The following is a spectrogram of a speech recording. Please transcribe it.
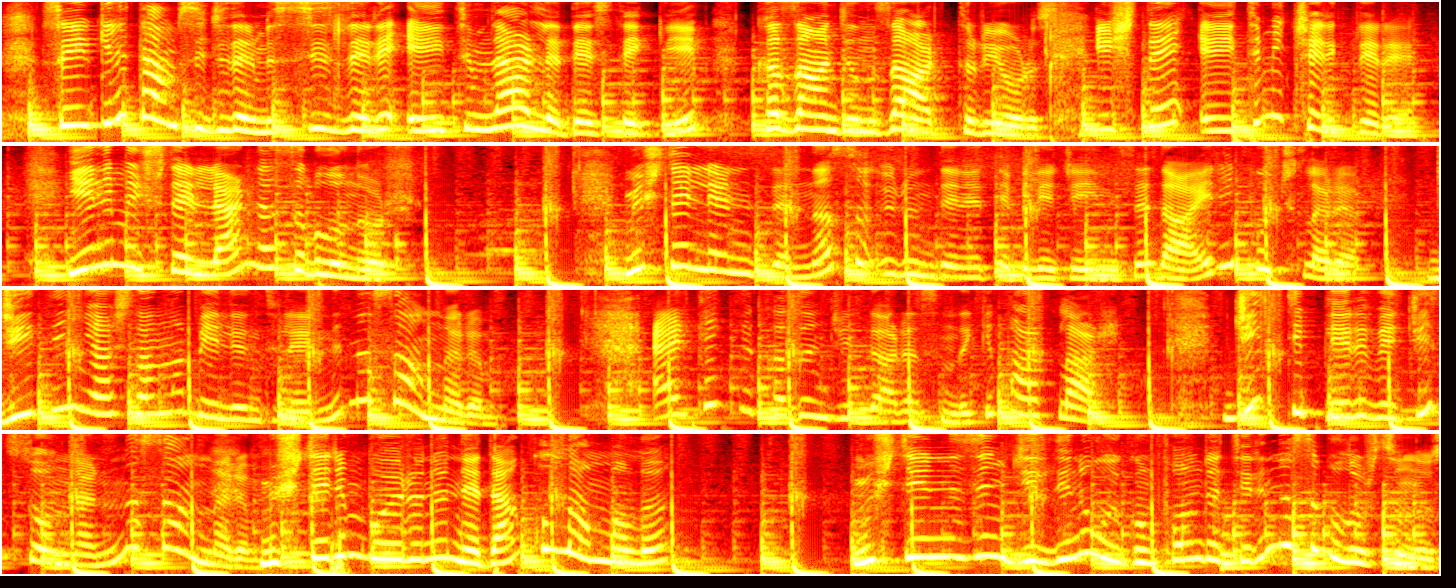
Sevgili temsilcilerimiz sizleri eğitimlerle destekleyip kazancınızı arttırıyoruz. İşte eğitim içerikleri. Yeni müşteriler nasıl bulunur? Müşterilerinize nasıl ürün denetebileceğinize dair ipuçları. Ciddi yaşlanma belirtilerini nasıl anlarım? Erkek ve kadın cildi arasındaki farklar. Cilt tipleri ve cilt sorunlarını nasıl anlarım? Müşterim bu ürünü neden kullanmalı? Müşterinizin cildine uygun fondöteni nasıl bulursunuz?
